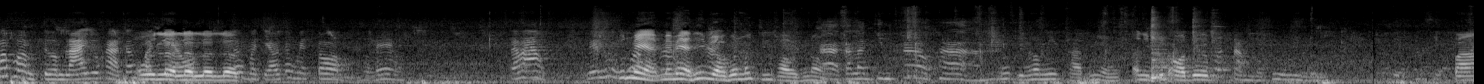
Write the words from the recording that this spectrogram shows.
มาเพิ่มเติมหลายอยู่ค่ะทั้งำโอ้ปยลาเลิแจ๋ศวเลิศเลิศเลิศทั้งปลาแจ๋วทั้งเม็ดต้อมมื้อแรงแต่ว่าเมนูคุณแม่แม่แม่ที่เดียวเพิ่นมากินข้าวพี่น้องค่ะกำลังกินข้าวค่ะมากินข้าวมีขาดมีหยังอันนี้เป็นออเดอร์ ก็ตำบักหูปา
